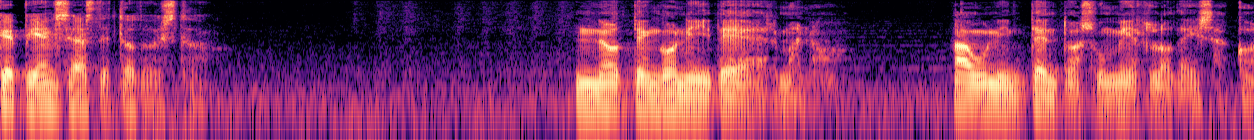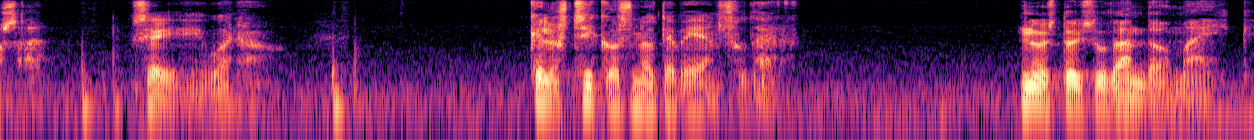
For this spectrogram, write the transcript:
¿Qué piensas de todo esto? No tengo ni idea, hermano. Aún intento asumirlo de esa cosa. Sí, bueno. Que los chicos no te vean sudar. No estoy sudando, Mike.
